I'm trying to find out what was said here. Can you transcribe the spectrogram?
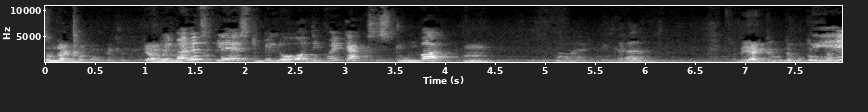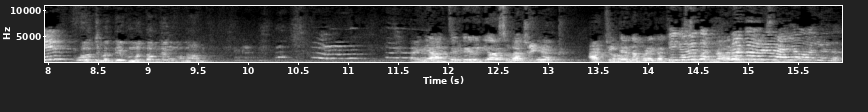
समझा के बताओ कैसे क्या Ribbon is placed below the quick access toolbar. हम्म हाँ, करा? नहीं एक्टिंग देखो तो? वो तो जब मैं देखूँगा तब देखूँगा ना मैंने आंसर करेगी और सुभाष को है। एक्टिंग करना पड़ेगा कि है समझ में आ रहा है कि नहीं है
